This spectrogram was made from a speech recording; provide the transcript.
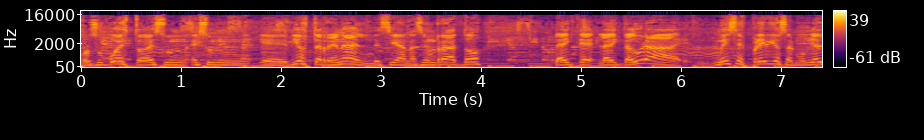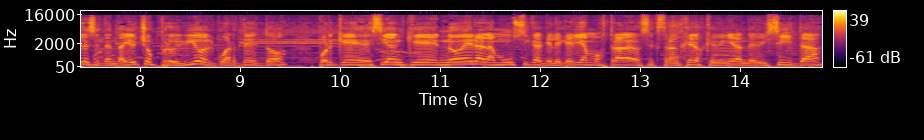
Por supuesto, es un, es un eh, dios terrenal, decían hace un rato. La dictadura, meses previos al Mundial del 78, prohibió el cuarteto porque decían que no era la música que le querían mostrar a los extranjeros que vinieran de visita,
